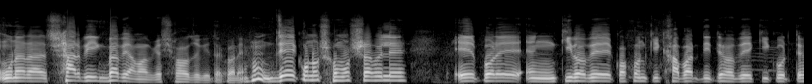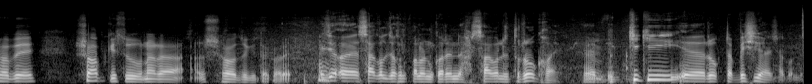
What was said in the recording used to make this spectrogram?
ওনারা সার্বিকভাবে আমাকে সহযোগিতা করে। হুম, যে কোনো সমস্যা হলে এরপরে কীভাবে, কখন কি খাবার দিতে হবে, কি করতে হবে সব কিছু ওনারা সহযোগিতা করে। এই যে ছাগল যখন পালন করেন ছাগলের তো রোগ হয়। কি কি রোগটা বেশি হয় ছাগলের?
